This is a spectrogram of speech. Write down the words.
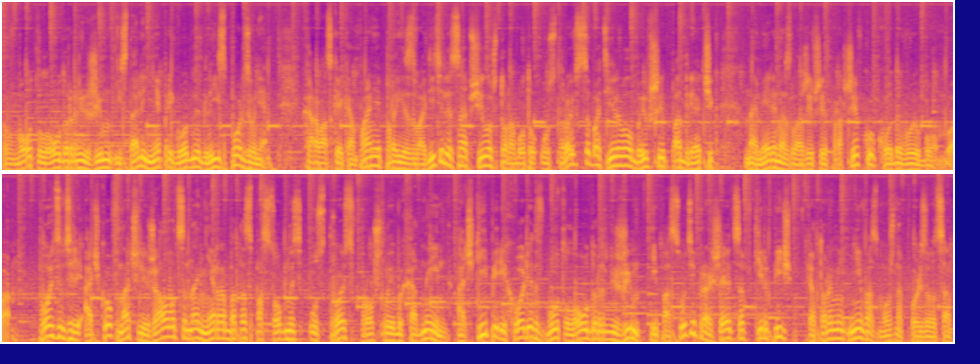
в бот-лоудер режим и стали непригодны для использования. Хорватская компания-производителя сообщила, что работу устройств саботировал бывший подрядчик, намеренно заложивший в прошивку кодовую бомбу. Пользователи очков начали жаловаться на неработоспособность устройств в прошлые выходные. Очки переходят в bootloader режим и по сути превращаются в кирпич, которыми невозможно пользоваться.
